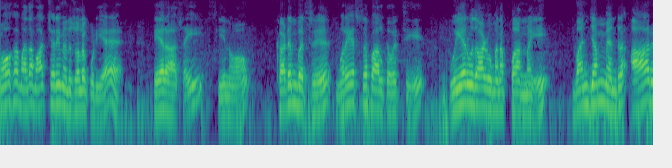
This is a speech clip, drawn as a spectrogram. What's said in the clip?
மோக மதம் ஆச்சரியம் என்று சொல்லக்கூடிய பேராசை சீனோம் கடும்பற்று முறையற்ற பால் கவர்ச்சி உயர்வு தாழ்வு மனப்பான்மை வஞ்சம் என்ற ஆறு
